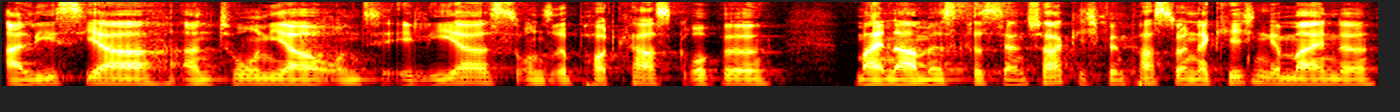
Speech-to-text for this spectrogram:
Alicia, Antonia und Elias, unsere Podcast-Gruppe. Mein Name ist Christian Schack, ich bin Pastor in der Kirchengemeinde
